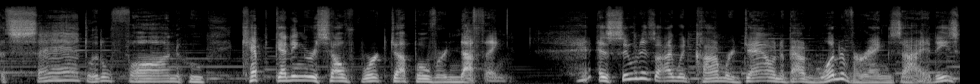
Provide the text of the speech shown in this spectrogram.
A sad little fawn who kept getting herself worked up over nothing. As soon as I would calm her down about one of her anxieties,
